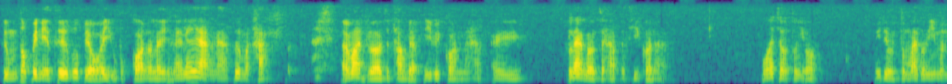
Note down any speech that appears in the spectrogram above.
คือมันต้องไปเนเธอร์เพื่อเปลี่ยวไอ้อุปกรณ์อะไรหลายๆอย่างนะเพื่อมาคับ อาว่าเดี๋ยวเราจะทำแบบนี้ไปก่อนนะฮะไอ้แรกเราจะหาพื้นที่ก่อนนะฮะเพราะว่าจะเอาตรงนี้ออกไม่เดี๋ยวต้นไม้ตรงนี้มัน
